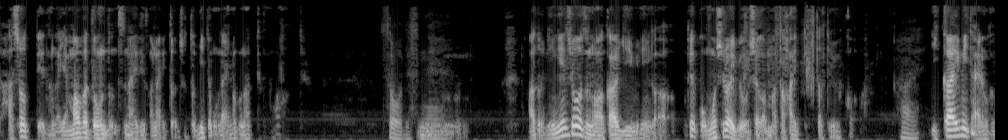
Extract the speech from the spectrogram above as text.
はしょって、なんか山場どんどん繋いでいかないと、ちょっと見てもらえなくなってくるな。そうですね。うんあと、逃げ上手の赤君が結構面白い描写がまた入ってきたというか、はい。異界みたいなのが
